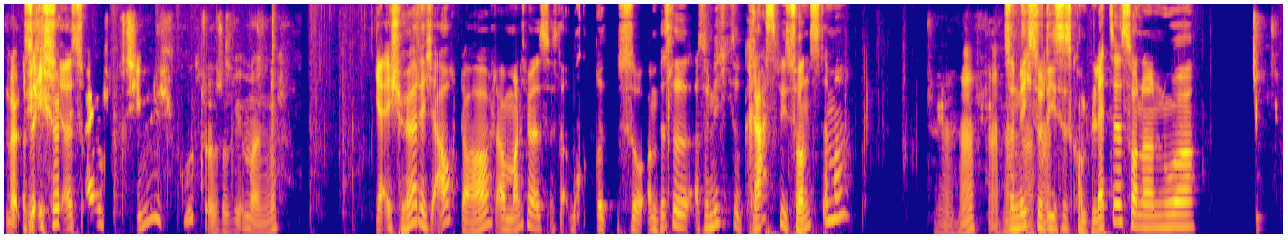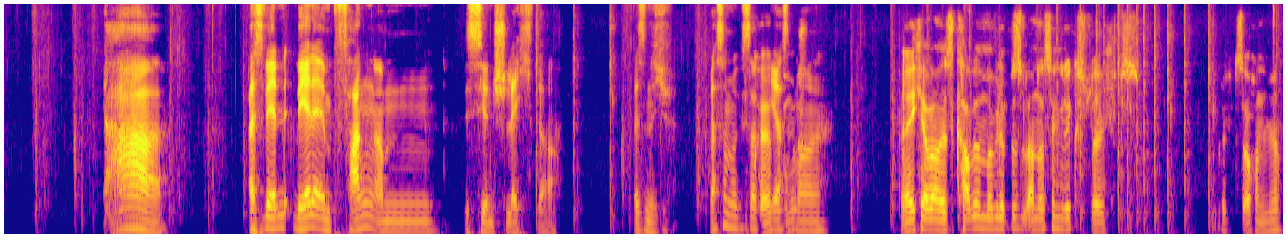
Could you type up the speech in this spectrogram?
Na, Also ich- dich also- eigentlich ziemlich gut, also wie immer eigentlich. Ja, ich höre dich auch dort, aber manchmal ist es so ein bisschen, also nicht so krass wie sonst immer. Mhm, Also nicht so dieses komplette, sondern nur. Ja. Als wäre wär der Empfang am bisschen schlechter. Weiß nicht. Was haben wir gesagt? Okay, Erstmal. Ja, ich habe das Kabel mal wieder ein bisschen anders hingelegt, vielleicht liegt es auch an mir.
